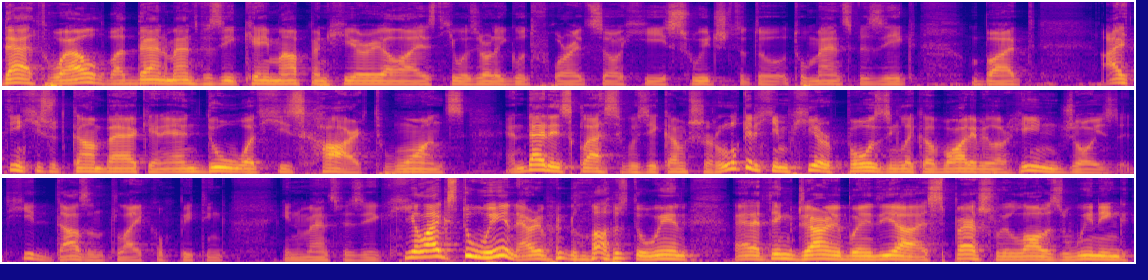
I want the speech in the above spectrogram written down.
that well, but then Man's Physique came up and he realized he was really good for it, so he switched to, to Man's Physique. But I think he should come back and, and do what his heart wants, and that is classic physique, I'm sure. Look at him here posing like a bodybuilder, he enjoys it. He doesn't like competing in men's physique. He likes to win, everybody loves to win, and I think Jeremy Buendia especially loves winning.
